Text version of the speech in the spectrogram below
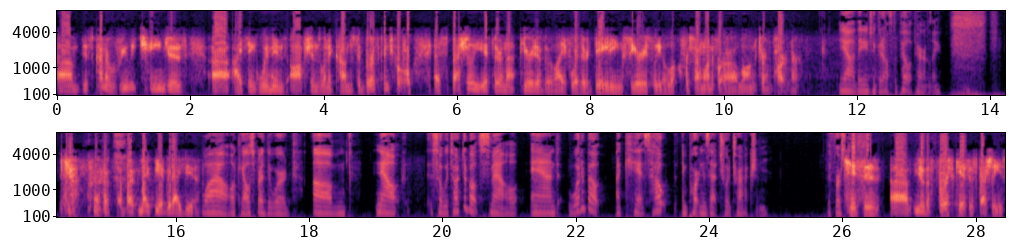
um, this kind of really changes, uh, I think, women's options when it comes to birth control, especially if they're in that period of their life where they're dating seriously to look for someone for a long-term partner. Yeah, they need to get off the pill. Apparently. Yeah, but might be a good idea. Wow. Okay, I'll spread the word. Um, now, so we talked about smell, and what about a kiss? How important is that to attraction? The first kisses, uh, you know, the first kiss especially is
